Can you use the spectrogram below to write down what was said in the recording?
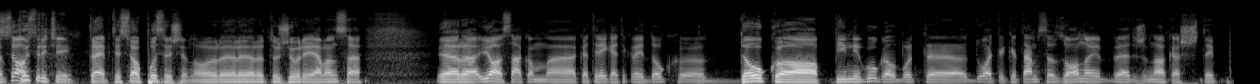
tiesiog- pusryčiai. Taip, tiesiog pusryčiai. Nu, ir, ir, ir tu žiūri Evansą. Ir jo, sakom, kad reikia tikrai daug, daug pinigų galbūt e, duoti kitam sezonui, bet žinok, aš taip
